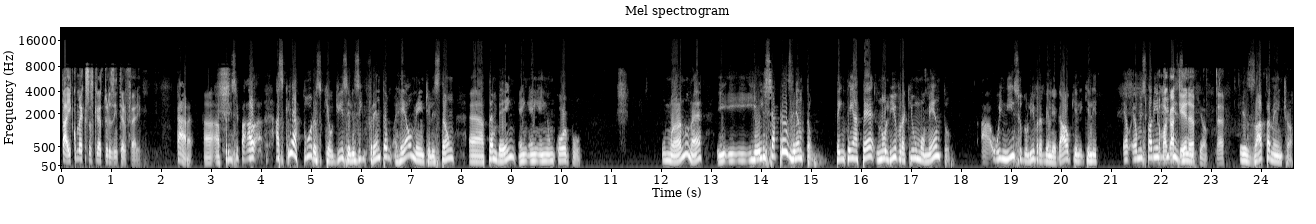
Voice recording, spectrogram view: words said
Tá, e como é que essas criaturas interferem? Cara, a, a principal. a- as criaturas que eu disse, eles enfrentam realmente, eles estão eh, também em, em- em um corpo humano, né? E, e- e eles se apresentam. Tem, tem até no livro aqui um momento, ah, o início do livro é bem legal, que ele, que ele é, é uma historinha É uma HQ, né? aqui. É. Exatamente, ó.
